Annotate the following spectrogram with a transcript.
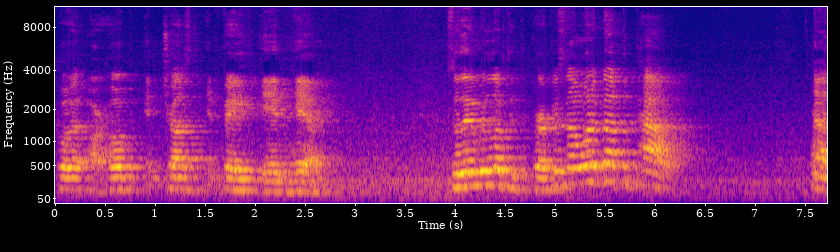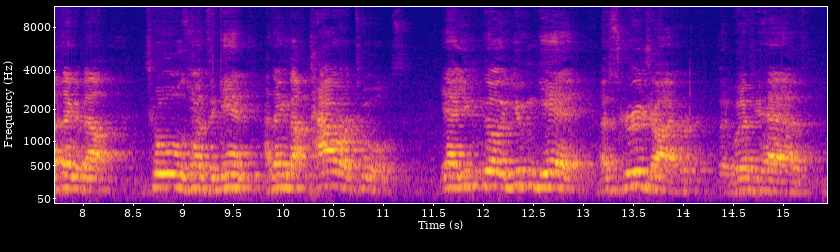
put our hope and trust and faith in Him. So then we looked at the purpose. Now, what about the power? Now, I think about tools once again. I think about power tools. Yeah, you can go, you can get a screwdriver, but what if you have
